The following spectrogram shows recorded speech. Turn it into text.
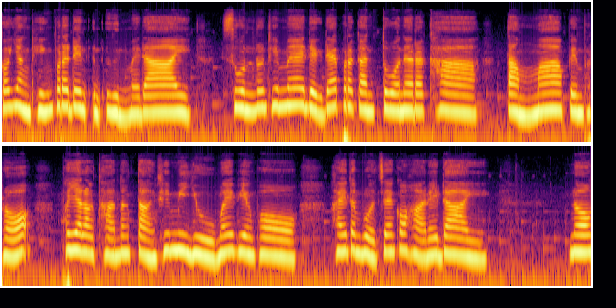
ก็ยังทิ้งประเด็นอื่นๆไม่ได้ ส่วนเรื่องที่แม่เด็กได้ประกันตัวในราคา ต่ำมากเป็นเพราะพยานหลักฐานต่างๆ ที่มีอยู่ไม่เพียงพอ ให้ตำรวจแจ้งข้อหาใดๆ นอก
